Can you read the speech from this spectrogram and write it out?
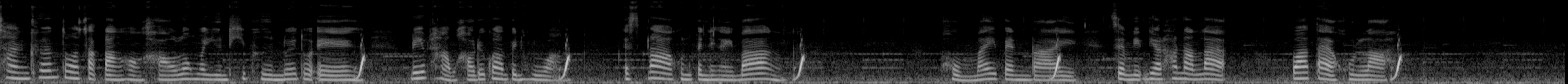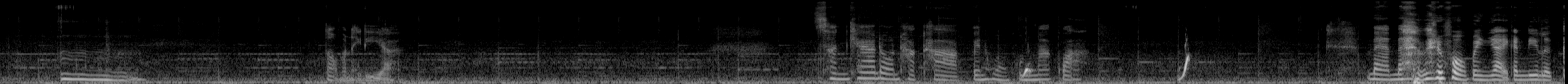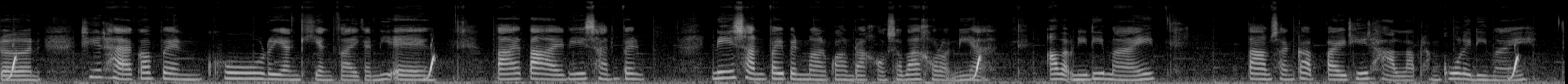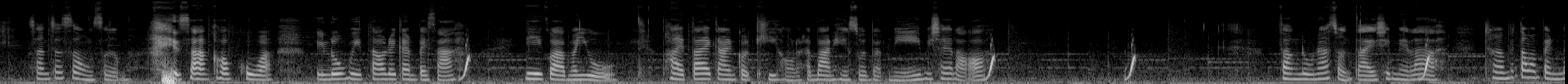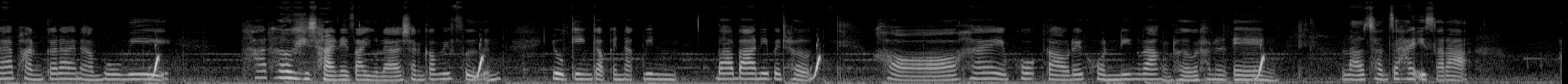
ฉันเคลื่อนตัวจากหลังของเขาลงมายืนที่พื้นด้วยตัวเอง รีบถามเขาด้วยความเป็นห่วง เอสราคุณเป็นยังไงบ้าง ผมไม่เป็นไร เจ็บนิดเดียวเท่านั้นแหละ ว่าแต่คุณล่ะ อืม ตอบมาไหนดีอะฉันแค่โดนถักถากๆเป็นห่วงคุณมากกว่า แม่แม่เป็นห่วงเป็นใหญ่กันดีเหลือเกิน ที่แท้ก็เป็นคู่เรียงเคียงใจกันนี่เอง ตายตายนี่ฉันเป็นนี่ฉันไปเป็นมารความรักของชาวบ้านเขาหรอเนี่ย เอาแบบนี้ดีไหม ตามฉันกลับไปที่ฐานลับทั้งคู่เลยดีไหม ฉันจะส่งเสริมให้สร้างครอบครัว มีลูกมีเต้าด้วยกันไปซะ ดีกว่ามาอยู่ ภายใต้การกดขี่ของรัฐบาลเฮงซวยแบบนี้ไม่ใช่หรอ ฟังดูน่าสนใจใช่ไหมล่ะ เธอไม่ต้องมาเป็นแม่พันธุ์ก็ได้นะบูบี้ ถ้าเธอมีชายในใจอยู่แล้ว ฉันก็ไม่ฝืน อยู่กินกับไอ้นักบินบ้าๆนี่ไปเถอะ ขอให้พวกเราได้คนนิ่งร่างของเธอก็เท่านั้นเอง แล้วฉันจะให้อิสระ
